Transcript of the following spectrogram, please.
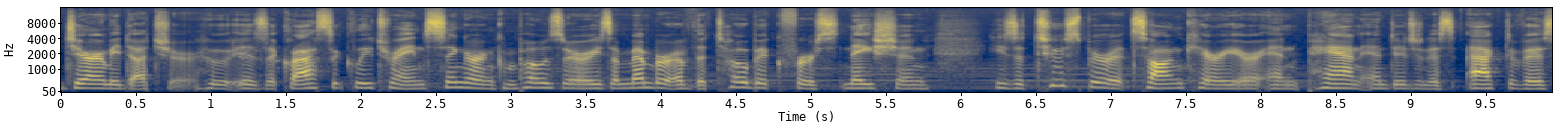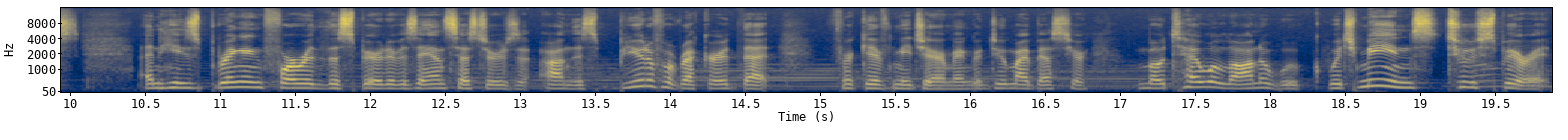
Jeremy Dutcher, who is a classically trained singer and composer. He's a member of the Tobique First Nation. He's a two spirit song carrier and pan indigenous activist. And he's bringing forward the spirit of his ancestors on this beautiful record that, forgive me, Jeremy, I'm going to do my best here, Motewolonuwok, which means two spirit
